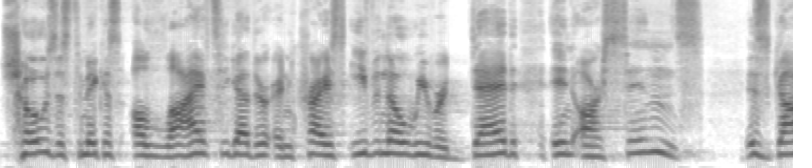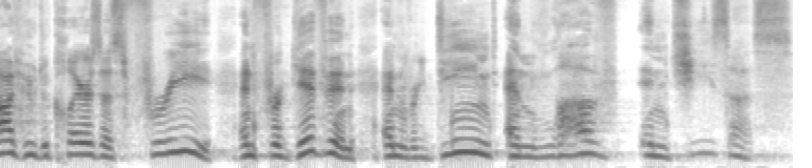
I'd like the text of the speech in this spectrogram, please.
chose us to make us alive together in Christ, even though we were dead in our sins. It is God who declares us free and forgiven and redeemed and loved in Jesus.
